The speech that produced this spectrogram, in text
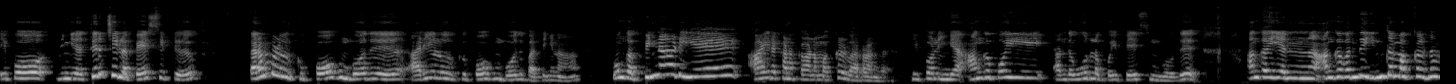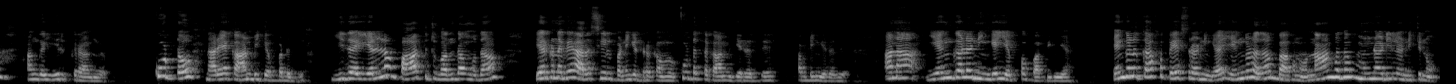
இப்போது நீங்கள் திருச்சியில் பேசிட்டு பெரம்பலூருக்கு போகும்போது, அரியலூருக்கு போகும்போது பார்த்தீங்கன்னா, உங்கள் பின்னாடியே ஆயிரக்கணக்கான மக்கள் வர்றாங்க. இப்போ நீங்கள் அங்கே போய் அந்த ஊரில் போய் பேசும்போது, அங்கே என் அங்கே வந்து இந்த மக்கள் தான் அங்கே இருக்கிறாங்க. கூட்டம் நிறைய காண்பிக்கப்படுது. இதை எல்லாம் பார்த்துட்டு வந்தவங்க தான் ஏற்கனவே அரசியல் பண்ணிக்கிட்டு இருக்காங்க. கூட்டத்தை காமிக்கிறது அப்படிங்கிறது. ஆனால் எங்களை நீங்கள் எப்போ பார்ப்பீங்க? எங்களுக்காக பேசுகிற நீங்கள் எங்களை தான் பார்க்கணும். நாங்கள் தான் முன்னாடியில் நிற்கணும்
